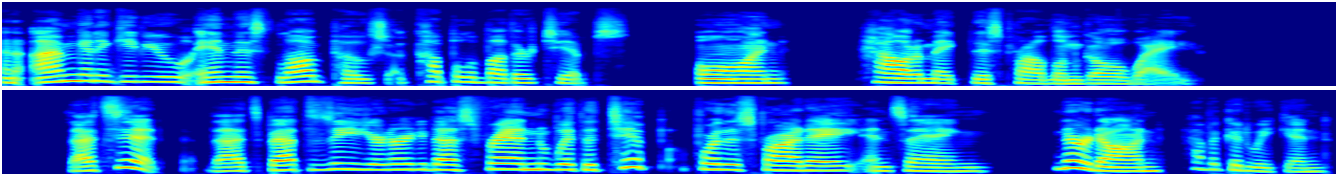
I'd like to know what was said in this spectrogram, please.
And I'm going to give you in this blog post a couple of other tips on how to make this problem go away. That's it. That's Beth Z, your nerdy best friend, with a tip for this Friday and saying, Nerd on. Have a good weekend.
